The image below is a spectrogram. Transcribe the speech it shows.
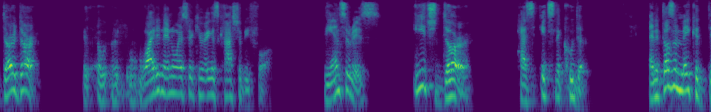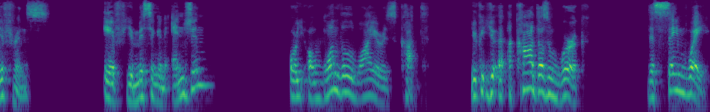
Dur Dur? Why didn't anyone ask Kirega's Kasha before? The answer is each Dur has its Nakuda, and it doesn't make a difference if you're missing an engine or, or one little wire is cut. You could, you, a car doesn't work the same way.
